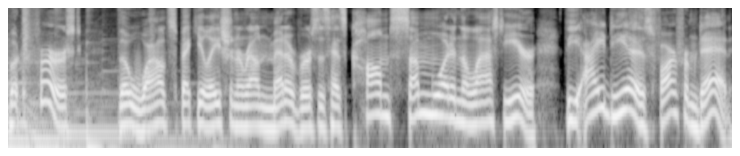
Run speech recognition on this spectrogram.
But first, Though wild speculation around metaverses has calmed somewhat in the last year, the idea is far from dead,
